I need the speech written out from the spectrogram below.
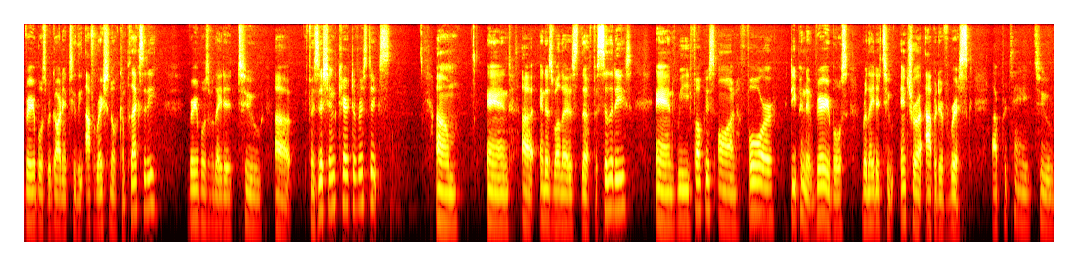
variables regarding to the operational complexity, variables related to uh, physician characteristics, um, and uh, and as well as the facilities. And we focus on four dependent variables related to intraoperative risk uh, pertaining to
